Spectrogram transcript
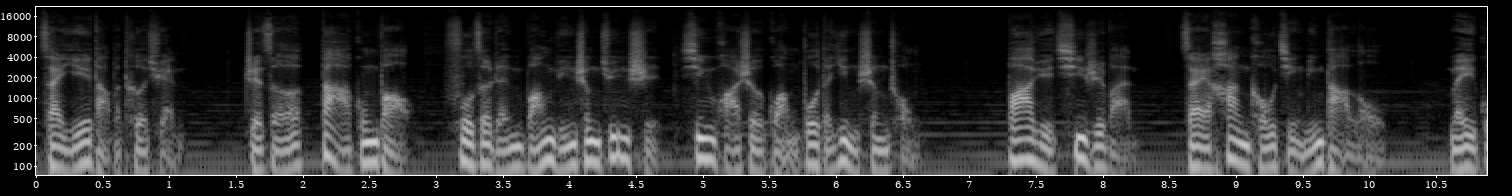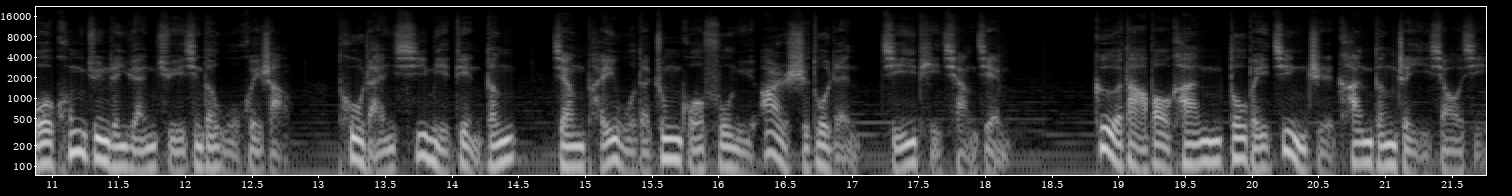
在野党的特权，指责《大公报》负责人王云生军事新华社广播的应声虫。八月七日晚，在汉口警明大楼，美国空军人员举行的舞会上，突然熄灭电灯，将陪舞的中国妇女二十多人集体强奸。各大报刊都被禁止刊登这一消息，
